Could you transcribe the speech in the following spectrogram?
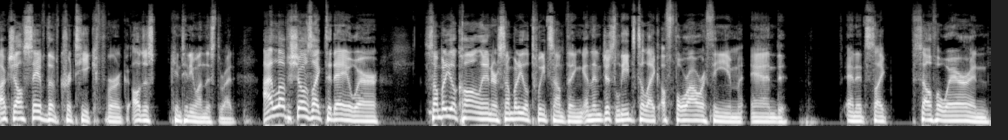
Actually, I'll save the critique for. I'll just continue on this thread. I love shows like today where somebody will call in or somebody will tweet something and then it just leads to like a four hour theme and and it's like self-aware and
